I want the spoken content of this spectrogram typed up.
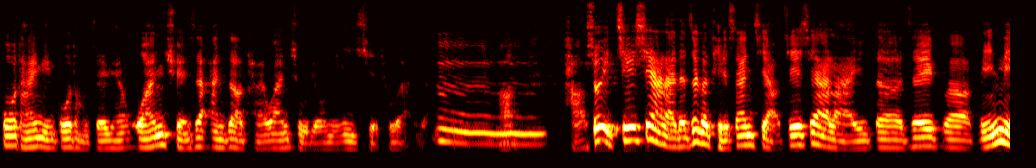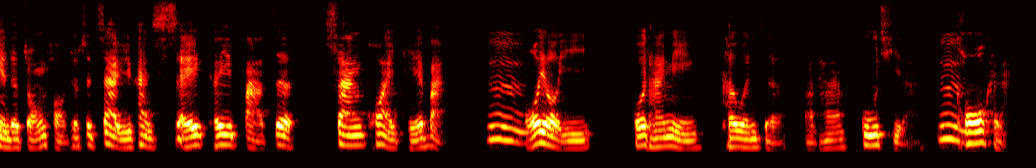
郭台铭、郭董这一篇完全是按照台湾主流民意写出来的。嗯，好，好，所以接下来的这个铁三角，接下来的这个明年的总统，就是在于看谁可以把这三块铁板，嗯，侯友谊、郭台铭、柯文哲，把它箍起来，嗯，拖起来，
